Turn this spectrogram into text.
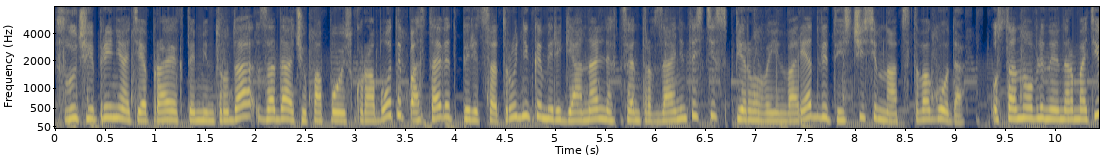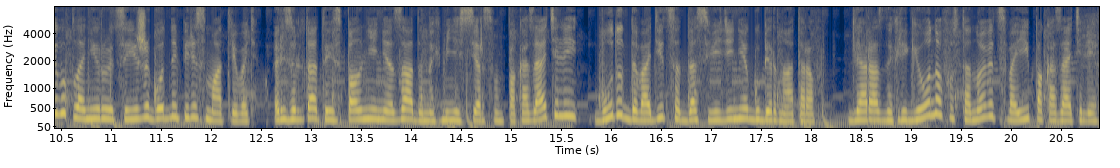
В случае принятия проекта Минтруда задачу по поиску работы поставят перед сотрудниками региональных центров занятости с 1 января 2017 года. Установленные нормативы планируется ежегодно пересматривать. Результаты исполнения заданных министерством показателей будут доводиться до сведения губернаторов. Для разных регионов установят свои показатели.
